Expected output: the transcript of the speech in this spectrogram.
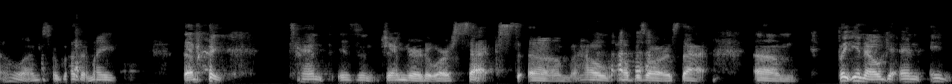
oh, I'm so glad that my that my tent isn't gendered or sexed. Um, how how bizarre is that? Um, but you know, and, and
